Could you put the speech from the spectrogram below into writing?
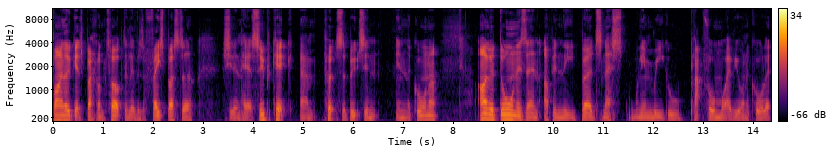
though gets back on top, delivers a facebuster. She then hit a super kick and puts the boots in in the corner. Isla Dawn is then up in the bird's nest William Regal platform, whatever you want to call it.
